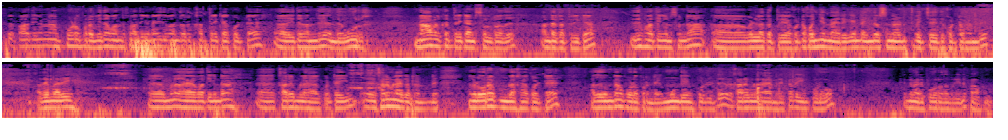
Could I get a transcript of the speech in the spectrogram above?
இப்போ பார்த்தீங்கன்னா நான் போட போகிற விதை வந்து பார்த்தீங்கன்னா இது வந்து ஒரு கத்திரிக்காய் கொட்டை. இது வந்து அந்த ஊர் நாவல் கத்திரிக்காய்ன்னு சொல்கிறது அந்த கத்திரிக்காய். இது பார்த்தீங்கன்னு சொன்னால் வெள்ளை கத்திரிக்காய் கொட்டை. கொஞ்சம் தான் இருக்குது இந்த வருஷம் எடுத்து வச்ச இது கொட்டை வந்து அதே மாதிரி மிளகாய் பார்த்தீங்கன்னா அஹ் கறி மிளகாய் கொட்டையும் அஹ் கறி மிளகாய் கொட்டை எங்களோட உரைப்பு மிளகாய் கொட்டை அதுவும் தான் போட போகிறேன் மூண்டையும் போட்டுட்டு கறி மிளகாயம் இருக்குது அதையும் போடுவோம் இந்த மாதிரி போடுறது அப்படின்னு பார்ப்போம்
